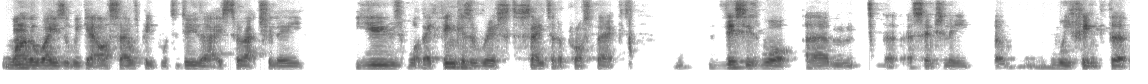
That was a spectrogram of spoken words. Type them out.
one of the ways that we get our salespeople to do that is to actually use what they think is a risk to say to the prospect, "This is what um, essentially uh, we think that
